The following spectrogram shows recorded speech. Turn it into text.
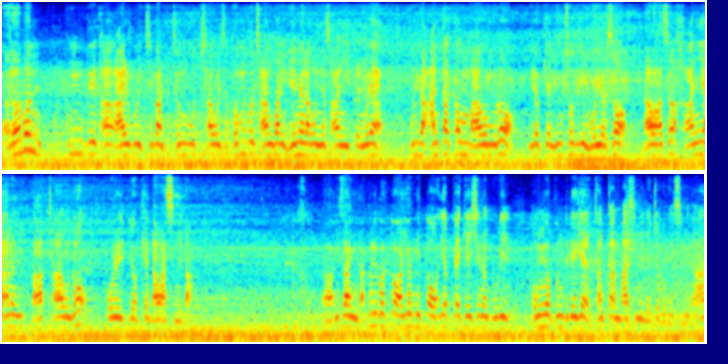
여러 번 국민들이 다 알고 있지만 정부 차원에서 법무부 장관이 외면하고 있는 사안이기 때문에 우리가 안타까운 마음으로 이렇게 민초들이 모여서 나와서 항의하는 마- 차원으로 오늘 이렇게 나왔습니다. 어, 이상입니다. 그리고 또 여기 또 옆에 계시는 우리 동료분들에게 잠깐 말씀을 여쭤보겠습니다.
